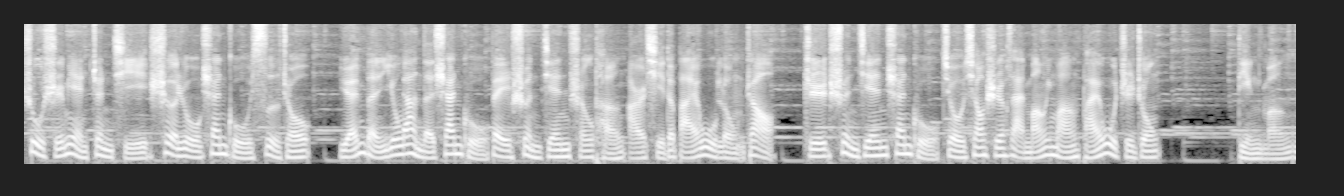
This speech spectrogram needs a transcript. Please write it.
数十面阵旗射入山谷四周，原本幽暗的山谷被瞬间升腾而起的白雾笼罩，只瞬间山谷就消失在茫茫白雾之中。顶盟、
